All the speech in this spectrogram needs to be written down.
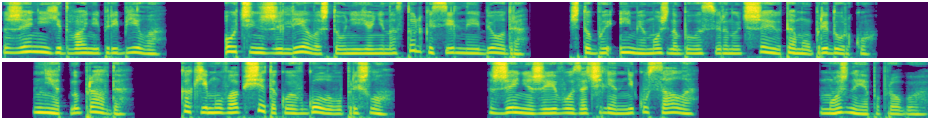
Женя едва не прибила. Очень жалела, что у нее не настолько сильные бедра, чтобы ими можно было свернуть шею тому придурку. Нет, ну правда, как ему вообще такое в голову пришло? Женя же его за член не кусала. «Можно я попробую?»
